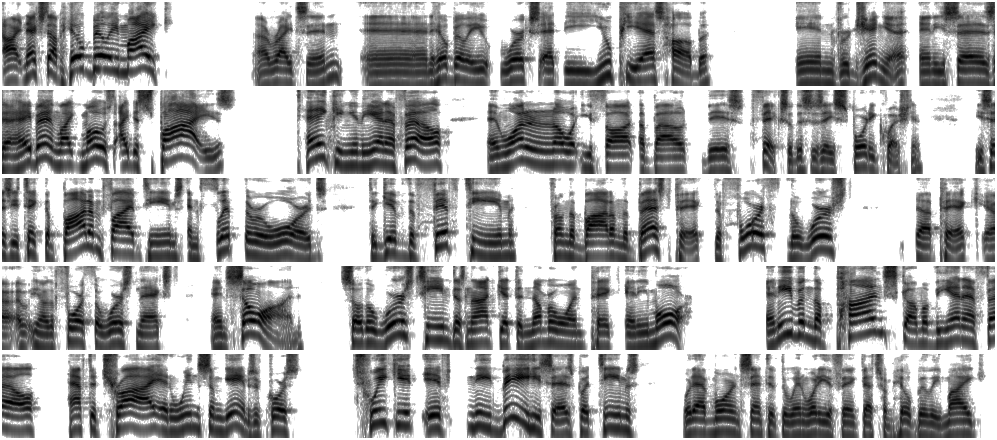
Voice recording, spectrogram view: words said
All right, next up, Hillbilly Mike uh, writes in, and Hillbilly works at the UPS hub in Virginia, and he says, "Hey Ben, like most, I despise tanking in the NFL, and wanted to know what you thought about this fix." So this is a sporty question. He says you take the bottom five teams and flip the rewards to give the fifth team from the bottom the best pick, the fourth the worst uh, pick, uh, you know, the fourth the worst next, and so on. So the worst team does not get the number one pick anymore. And even the pond scum of the NFL have to try and win some games. Of course, tweak it if need be, he says, but teams would have more incentive to win. What do you think? That's from Hillbilly Mike.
